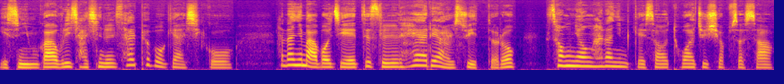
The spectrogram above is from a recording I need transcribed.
예수님과 우리 자신을 살펴보게 하시고 하나님 아버지의 뜻을 헤아려 알 수 있도록 성령 하나님께서 도와주시옵소서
